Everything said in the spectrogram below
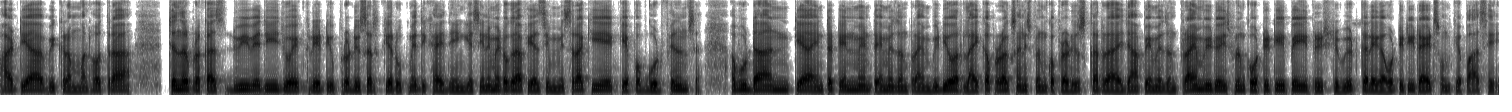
भाटिया, विक्रम मल्होत्रा चंद्र प्रकाश द्विवेदी जो एक क्रिएटिव प्रोड्यूसर के रूप में दिखाई देंगे। सिनेमेटोग्राफी अजीम मिश्रा की है Cape of Good Films Abundantia entertainment Amazon Prime video और लाइका प्रोडक्शन इस फ़िल्म को प्रोड्यूस कर रहा है, जहाँ पे अमेजन प्राइम वीडियो इस फ़िल्म को ओ टी पे डिस्ट्रीब्यूट करेगा। ओटीटी राइट्स उनके पास है।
